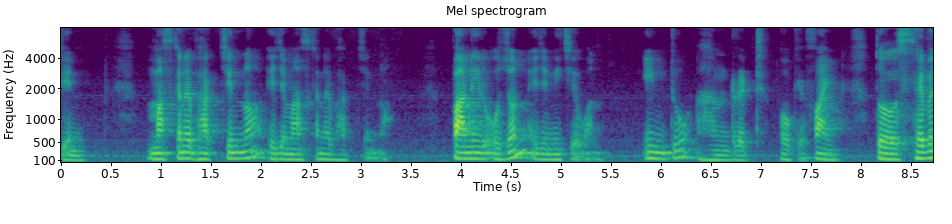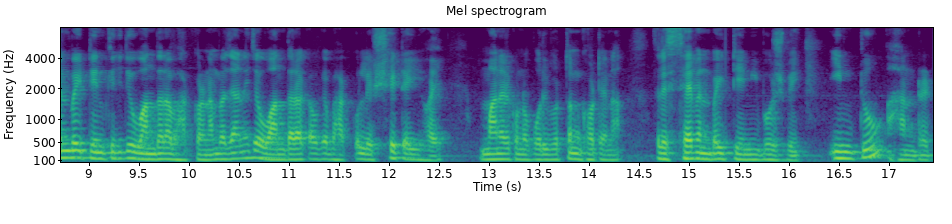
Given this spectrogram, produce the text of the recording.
টেন মাঝখানে ভাগ চিহ্ন এই যে মাঝখানে ভাগ চিহ্ন পানির ওজন, এই যে নিচে one into hundred okay fine তো সেভেন বাই টেনকে যদি ওয়ান দ্বারা ভাগ করেন, আমরা জানি যে ওয়ান দ্বারা কাউকে ভাগ করলে সেটাই হয়, মানের কোনো পরিবর্তন ঘটে না। তাহলে সেভেন বাই টেনই বসবে ইন্টু হান্ড্রেড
